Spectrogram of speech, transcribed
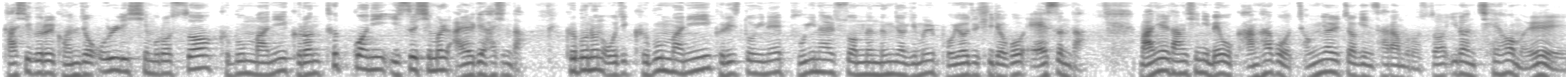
다시 그를 건져 올리심으로써 그분만이 그런 특권이 있으심을 알게 하신다. 그분은 오직 그분만이 그리스도인의 부인할 수 없는 능력임을 보여주시려고 애쓴다. 만일 당신이 매우 강하고 정열적인 사람으로서 이런 체험을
